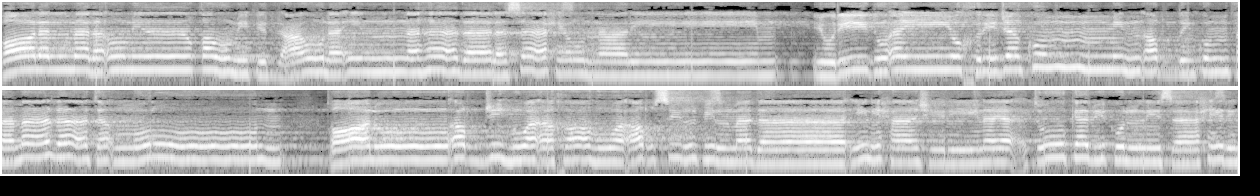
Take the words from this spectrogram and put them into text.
قال الملأ من قوم فرعون إن هذا لساحر عليم. يريد أن يخرجكم من أرضكم فماذا تأمرون؟ قالوا أرجه وأخاه وأرسل في المدائن حاشرين يأتوك بكل ساحر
